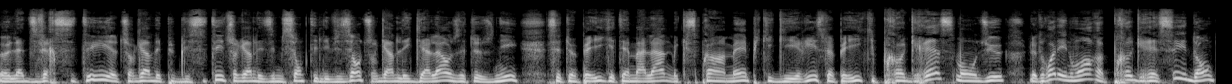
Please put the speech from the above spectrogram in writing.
euh, la diversité. Tu regardes les publicités, tu regardes les émissions de télévision, tu regardes les galas aux États-Unis. C'est un pays qui était malade, mais qui se prend en main puis qui guérit. C'est un pays qui progresse, mon Dieu. Le droit des Noirs a progressé. Donc,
